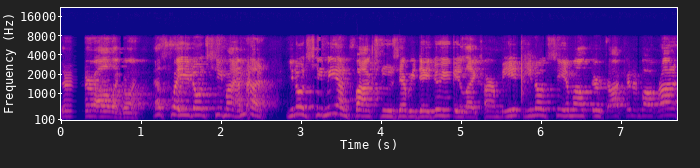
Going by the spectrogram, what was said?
they're, they're all like going. That's why you don't see my. I'm not. You don't see me on Fox News every day, do you? Like Harmeet, you don't see him out there talking about Ron.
